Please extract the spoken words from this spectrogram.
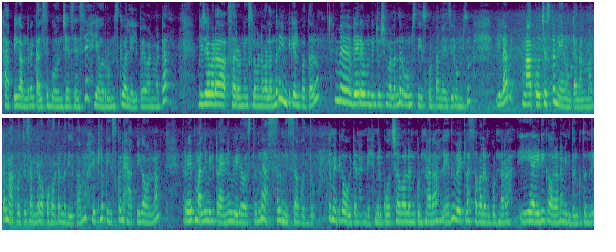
హ్యాపీగా అందరం కలిసి భోజనం చేసేసి ఎవరి రూమ్స్కి వాళ్ళు వెళ్ళిపోయామన్నమాట విజయవాడ సరౌండింగ్స్లో ఉన్న వాళ్ళందరూ ఇంటికి వెళ్ళిపోతారు వేరే ఊరి నుంచి వచ్చిన వాళ్ళందరూ రూమ్స్ తీసుకుంటాం ఏసీ రూమ్స్. ఇలా నా కోచెస్తో నేను ఉంటాను అనమాట మా కోచెస్ అందరూ ఒక హోటల్లో దిగుతాము. ఇట్లా తీసుకొని హ్యాపీగా ఉన్నాం. రేపు మళ్ళీ మీకు ట్రైనింగ్ వీడియో వస్తుంది. అస్సలు మిస్ అవ్వద్దు. అల్టిమేట్గా ఒకటేనండి. మీరు కోచ్ అవ్వాలనుకుంటున్నారా? లేదు వెయిట్ లాస్ అవ్వాలనుకుంటున్నారా? ఏ ఐడి కావాలన్నా మీకు దొరుకుతుంది.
